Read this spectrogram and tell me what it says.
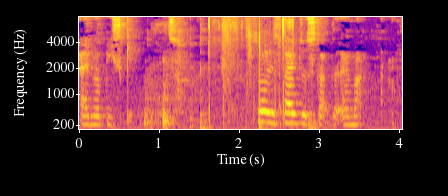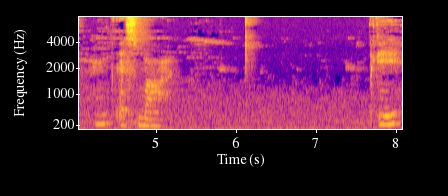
and a biscuit. So it's time to start the Emma ASMR. Okay.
